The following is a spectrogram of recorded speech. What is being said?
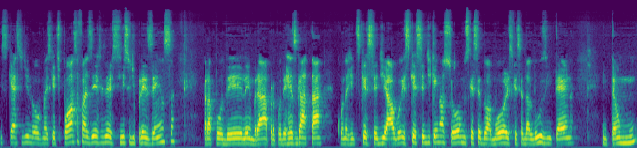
esquece de novo, mas que a gente possa fazer esse exercício de presença para poder lembrar, para poder resgatar quando a gente esquecer de algo, esquecer de quem nós somos, esquecer do amor, esquecer da luz interna. Então, um,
